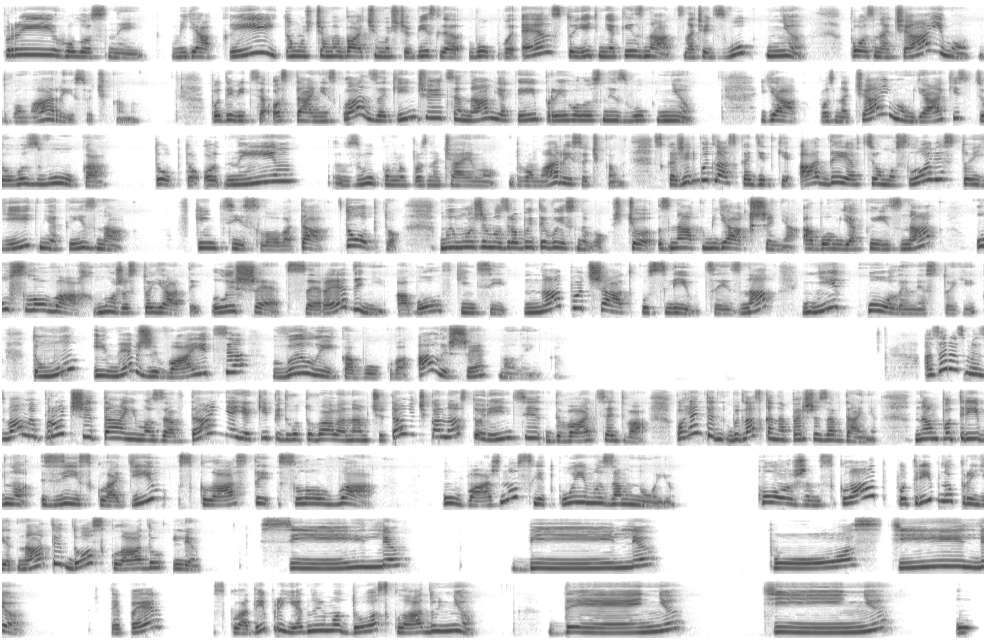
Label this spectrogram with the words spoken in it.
приголосний, м'який, тому що ми бачимо, що після букви Н стоїть м'який знак, значить звук Н. Позначаємо двома рисочками. Подивіться, останній склад закінчується на м'який приголосний звук Н. Як позначаємо м'якість цього звука? Тобто одним звуком ми позначаємо двома рисочками. Скажіть, будь ласка, дітки, а де в цьому слові стоїть м'який знак? В кінці слова. Так. Тобто ми можемо зробити висновок, що знак м'якшення або м'який знак у словах може стояти лише всередині або в кінці. На початку слів цей знак ніколи не стоїть, тому і не вживається велика буква, а лише маленька. А зараз ми з вами прочитаємо завдання, які підготувала нам читалочка на сторінці 22. Погляньте, будь ласка, на перше завдання. Нам потрібно зі складів скласти слова. Уважно слідкуємо за мною. Кожен склад потрібно приєднати до складу Л. Сіль, біль, постіль. Тепер склади приєднуємо до складу Н. День, тінь,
